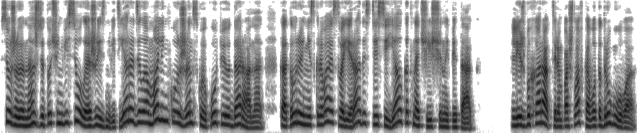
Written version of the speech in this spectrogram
«Все же нас ждет очень веселая жизнь, ведь я родила маленькую женскую копию Дарана, который, не скрывая своей радости, сиял, как начищенный пятак. Лишь бы характером пошла в кого-то другого.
